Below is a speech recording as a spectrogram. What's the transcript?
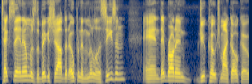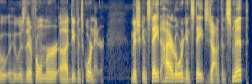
Texas A&M was the biggest job that opened in the middle of the season, and they brought in Duke coach Mike Elko, who was their former uh, defense coordinator. Michigan State hired Oregon State's Jonathan Smith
